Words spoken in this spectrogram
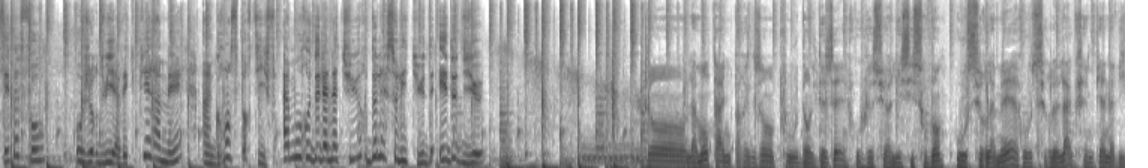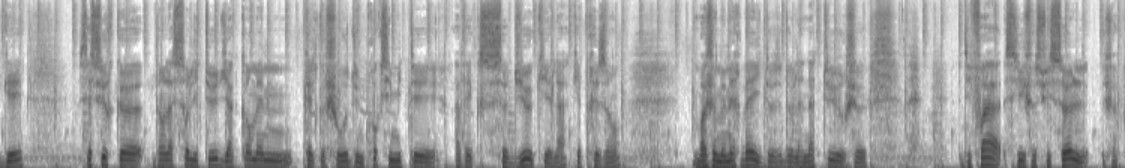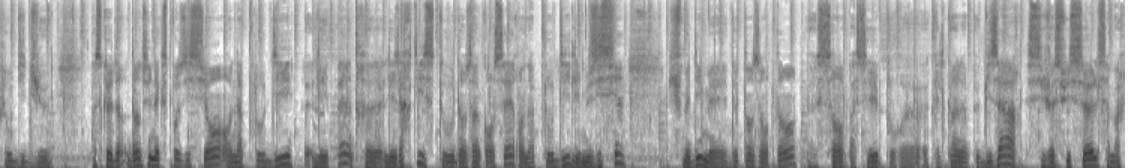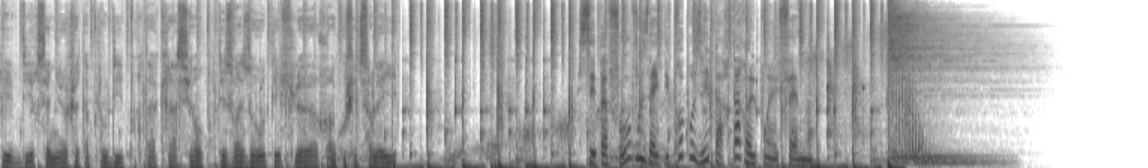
C'est pas faux. Aujourd'hui avec Pierre Amet, un grand sportif amoureux de la nature, de la solitude et de Dieu. Dans la montagne, par exemple, ou dans le désert, où je suis allé si souvent, ou sur la mer, ou sur le lac, j'aime bien naviguer. C'est sûr que dans la solitude, il y a quand même quelque chose d'une proximité avec ce Dieu qui est là, qui est présent. Moi, je me merveille de, de la nature. Je... Des fois, si je suis seul, j'applaudis Dieu. Parce que dans, une exposition, on applaudit les peintres, les artistes, ou dans un concert, on applaudit les musiciens. Je me dis, mais de temps en temps, euh, sans passer pour euh, quelqu'un d'un peu bizarre, si je suis seul, ça m'arrive de dire, Seigneur, je t'applaudis pour ta création, pour tes oiseaux, tes fleurs, un coucher de soleil. C'est pas faux, vous a été proposé par parole.fm.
